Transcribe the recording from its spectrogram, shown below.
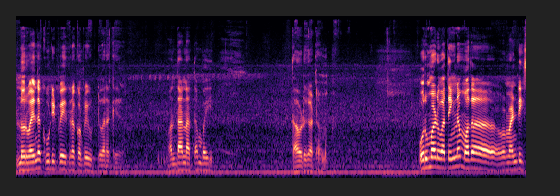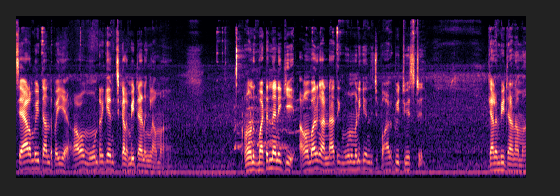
இன்னொரு பையன் தான் கூட்டிகிட்டு போயிருக்கிறா கொண்டு போய் விட்டு வரக்கு. வந்தான்னா தான் போய். தவிடு காட்டணும். ஒரு மாடு பார்த்தீங்கன்னா மொதல் வண்டிக்கு சேலம் போயிட்டு அந்த பையன். அவன் மூன்றரைக்கே எழுந்திரிச்சு கிளம்பிட்டானுங்களாமா. அவனுக்கு மட்டும்தான் இன்னைக்கு. அவன் பாருங்க அண்ணாத்துக்கு மூணு மணிக்கு எழுந்திரிச்சு பால் பீச்சு வச்சுட்டு கிளம்பிட்டானாமா.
